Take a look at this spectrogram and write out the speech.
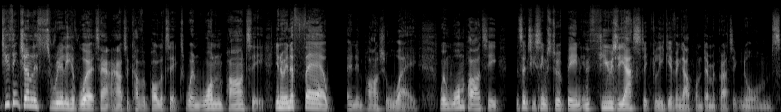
Do you think journalists really have worked out how to cover politics when one party, you know, in a fair and impartial way, when one party essentially seems to have been enthusiastically giving up on democratic norms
